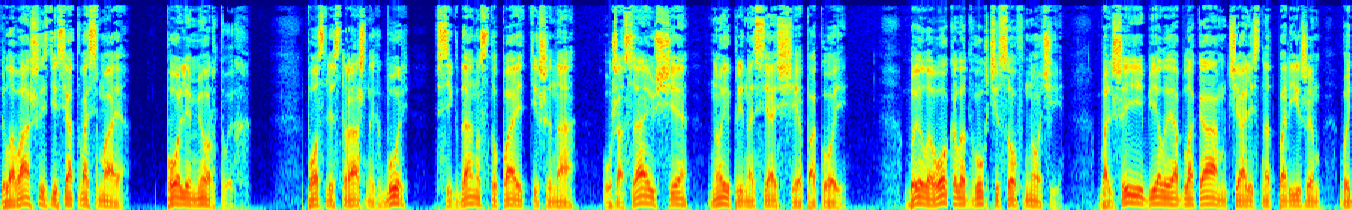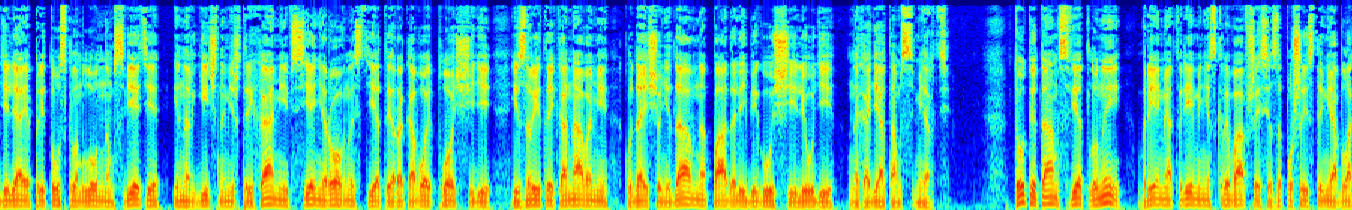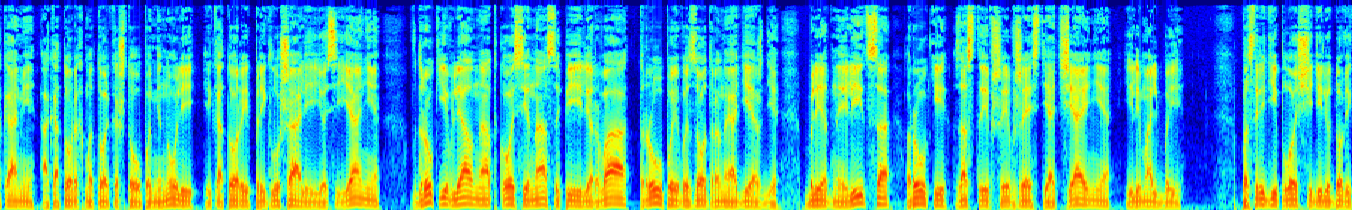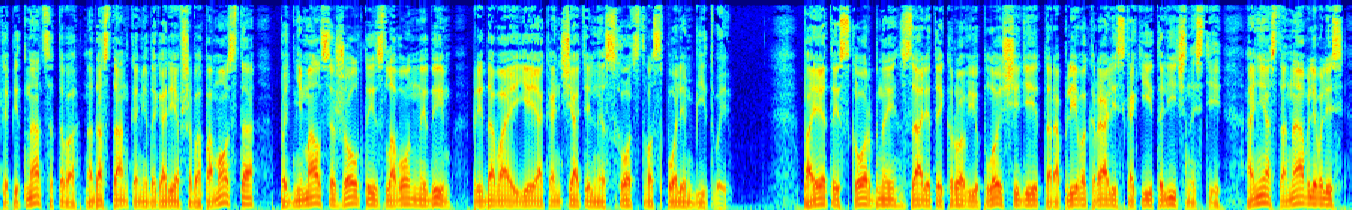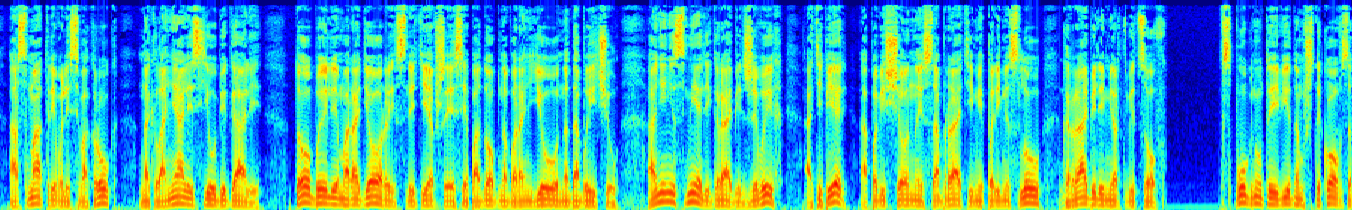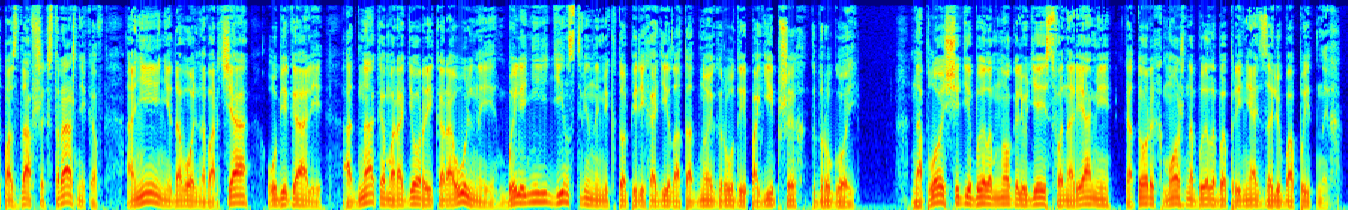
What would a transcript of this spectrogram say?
Глава 68. Поле мертвых. После страшных бурь всегда наступает тишина, ужасающая, но и приносящая покой. Было около двух часов ночи. Большие белые облака мчались над Парижем, выделяя при тусклом лунном свете энергичными штрихами все неровности этой роковой площади, изрытой канавами, куда еще недавно падали бегущие люди, находя там смерть. Тут и там свет луны, время от времени скрывавшийся за пушистыми облаками, о которых мы только что упомянули и которые приглушали ее сияние, вдруг являл на откосе насыпи или рва трупы в изодранной одежде, бледные лица, руки, застывшие в жесте отчаяния или мольбы. Посреди площади Людовика XV, над останками догоревшего помоста, поднимался желтый зловонный дым, придавая ей окончательное сходство с полем битвы. По этой скорбной, залитой кровью площади торопливо крались какие-то личности. Они останавливались, осматривались вокруг, наклонялись и убегали. То были мародеры, слетевшиеся подобно воронью на добычу. Они не смели грабить живых, а теперь, оповещенные собратьями по ремеслу, грабили мертвецов. Вспугнутые видом штыков запоздавших стражников, они, недовольно ворча, убегали, однако мародеры и караульные были не единственными, кто переходил от одной груды погибших к другой. На площади было много людей с фонарями, которых можно было бы принять за любопытных.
